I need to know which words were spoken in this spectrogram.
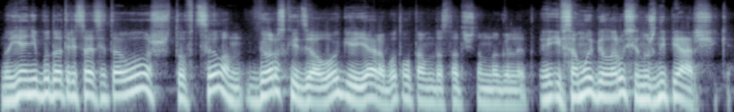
Но я не буду отрицать и того, что в целом белорусской идеологии, я работал там достаточно много лет, и в самой Беларуси нужны пиарщики.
